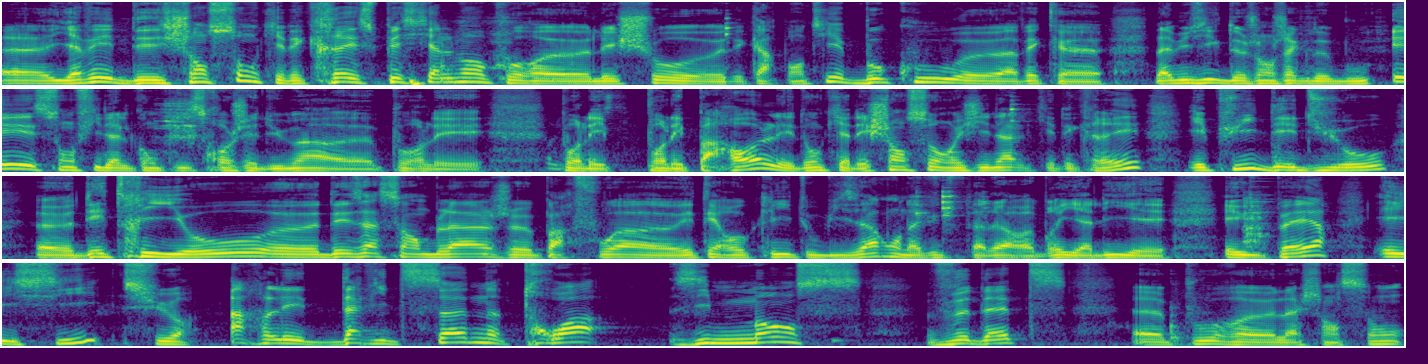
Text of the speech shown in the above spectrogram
Euh, Il y avait des chansons qui étaient créées spécialement pour les shows des Carpentiers, beaucoup avec la musique de Jean-Jacques Debout et son fidèle complice Roger Dumas pour, les, pour, les, pour les paroles. Et donc il y a des chansons originales qui étaient créées, et puis des duos, des trios, des assemblages parfois hétéroclites ou bizarres. On a vu tout à l'heure Briali et, et Huppert. Et ici, sur Harley Davidson, trois immenses vedettes euh, pour euh, la chanson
